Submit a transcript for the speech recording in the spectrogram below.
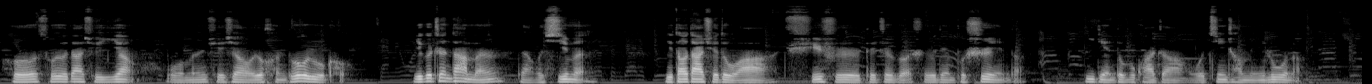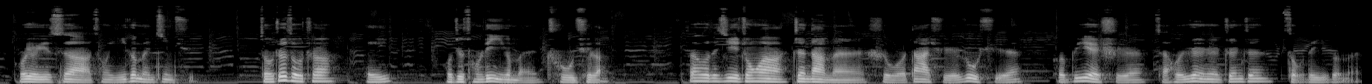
和所有大学一样，我们学校有很多个入口，一个正大门，两个西门。一到大学的我啊，其实对这个是有点不适应的。一点都不夸张，我经常迷路呢。我有一次啊，从一个门进去，走着走着，哎，我就从另一个门出去了。在我的记忆中啊，正大门是我大学入学和毕业时才会认认真真走的一个门，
